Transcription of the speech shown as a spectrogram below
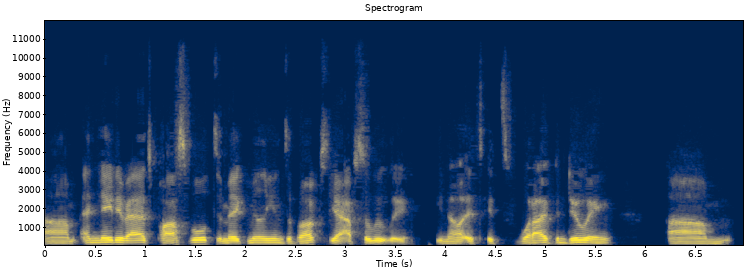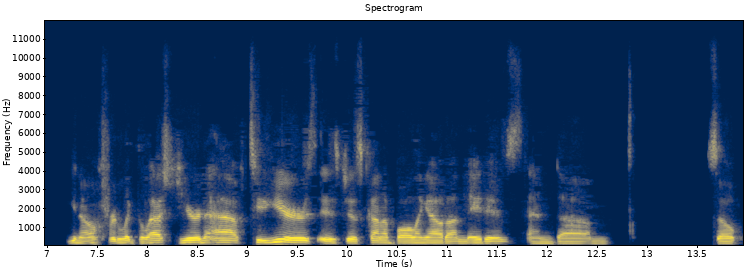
Um, and native ads possible to make millions of bucks? Yeah, absolutely. You know, it's it's what I've been doing. Um, you know, for like the last year and a half, two years, is just kind of balling out on natives, and um, so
